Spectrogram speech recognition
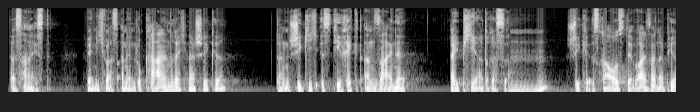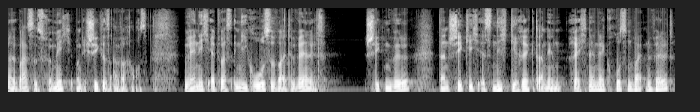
Das heißt, wenn ich was an den lokalen Rechner schicke, dann schicke ich es direkt an seine IP-Adresse. Mhm. Schicke es raus, der weiß seine IP-Adresse, weiß es für mich und ich schicke es einfach raus. Wenn ich etwas in die große weite Welt schicken will, dann schicke ich es nicht direkt an den Rechner in der großen weiten Welt,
